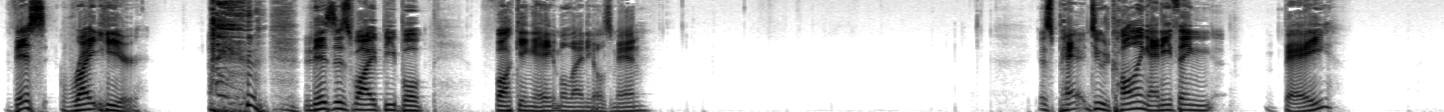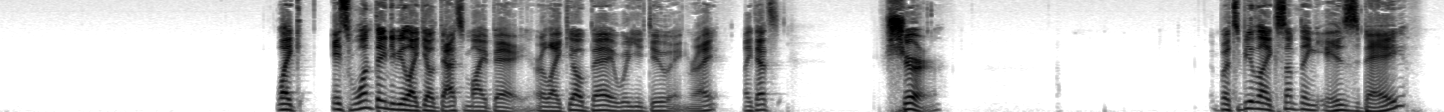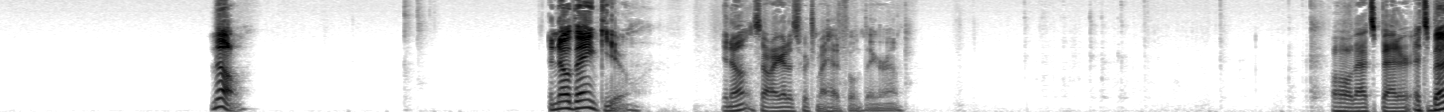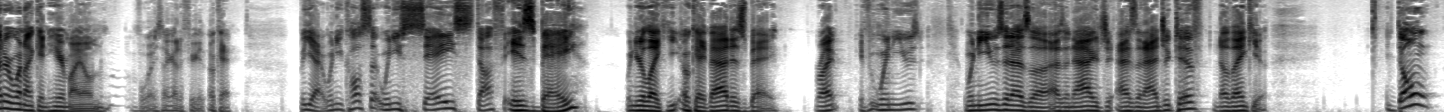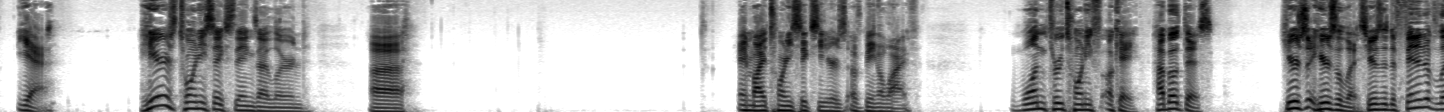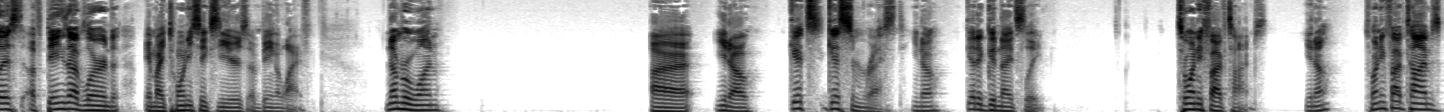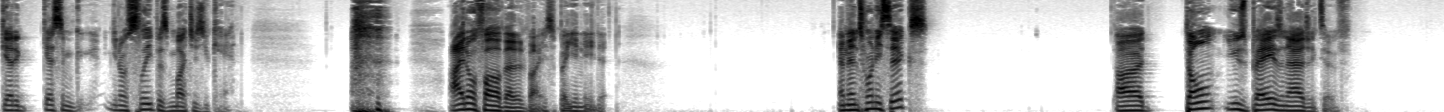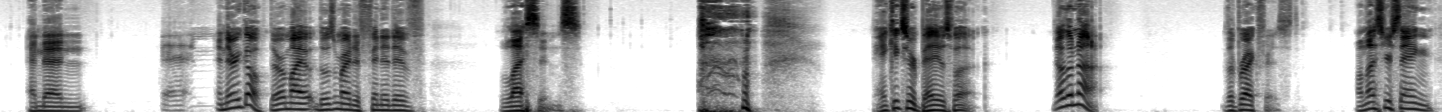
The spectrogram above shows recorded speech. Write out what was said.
This right here. this is why people fucking hate millennials, man. Is pa- dude calling anything bay? Like it's one thing to be like, "Yo, that's my bay," or like, "Yo, bay, what are you doing?" Right? Like that's sure. But to be like something is bay? No. No, thank you. You know? Sorry, I got to switch my headphone thing around. Oh, that's better. It's better when I can hear my own voice. I got to figure. Okay. But yeah, when you call stuff, when you say stuff is bay, when you're like, okay, that is bay, right? If when you use when you use it as a as an ad, as an adjective, no, thank you. Don't. Yeah. Here's 26 things I learned. Uh, in my 26 years of being alive. 1 through 20 Okay, how about this? Here's a, here's a list. Here's a definitive list of things I've learned in my 26 years of being alive. Number 1, uh, you know, get get some rest, you know? Get a good night's sleep. 25 times, you know? 25 times get a get some, you know, sleep as much as you can. I don't follow that advice, but you need it. And then 26, uh, don't use bay as an adjective. And then, and there you go. There are my, those are my definitive lessons. Pancakes are bay as fuck. No, they're not. The breakfast. Unless you're saying,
